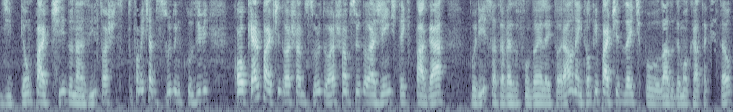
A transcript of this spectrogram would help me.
de ter um partido nazista, eu acho isso totalmente absurdo. Inclusive, qualquer partido eu acho absurdo. Eu acho um absurdo a gente ter que pagar por isso, através do fundão eleitoral, né? Então tem partidos aí, tipo, lá do Democrata Cristão,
